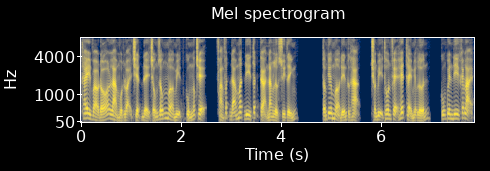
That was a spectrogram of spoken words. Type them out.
thay vào đó là một loại triệt để chống giống mờ mịt cùng ngốc trệ, phảng phất đã mất đi tất cả năng lực suy tính. Tấm kia mở đến cực hạn, chuẩn bị thôn phệ hết thể miệng lớn, cũng quên đi khép lại,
